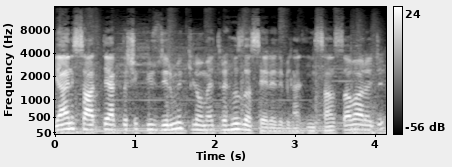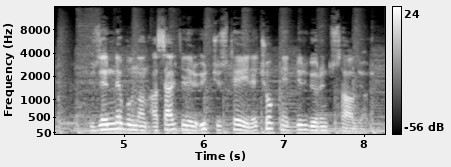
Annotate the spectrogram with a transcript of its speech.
yani saatte yaklaşık 120 km hızla seyredebilen insan hava aracı üzerinde bulunan Aselfileri 300T ile çok net bir görüntü sağlıyor.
